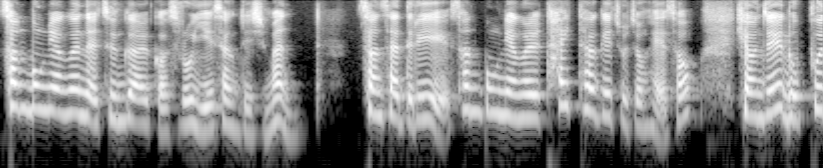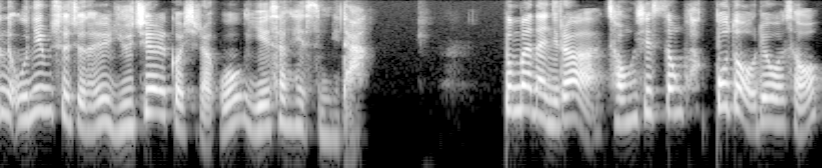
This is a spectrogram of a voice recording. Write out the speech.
선봉량은 증가할 것으로 예상되지만 선사들이 선봉량을 타이트하게 조정해서 현재의 높은 운임 수준을 유지할 것이라고 예상했습니다. 뿐만 아니라 정시성 확보도 어려워서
